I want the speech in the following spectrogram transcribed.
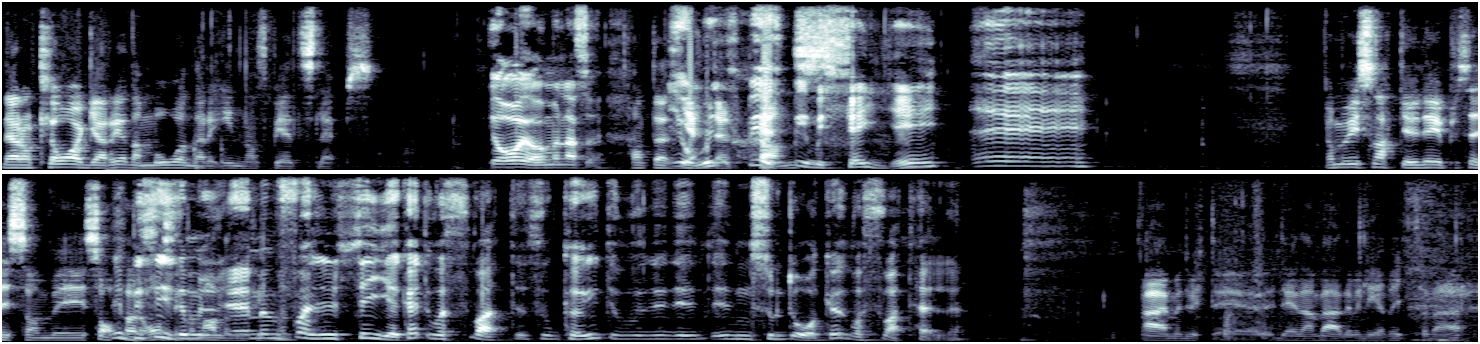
När de klagar redan månader innan spelet släpps. Ja, ja, men alltså. Har inte ens Jag gett en spel med tjejer. Eh. Ja men vi snackar ju, det är precis som vi sa förra precis avsnittet om men vad fan Lucia kan inte vara svart. Så kan ju inte, en soldat kan ju inte vara svart heller. Nej men du vet, det är, det är den världen vi lever i tyvärr.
